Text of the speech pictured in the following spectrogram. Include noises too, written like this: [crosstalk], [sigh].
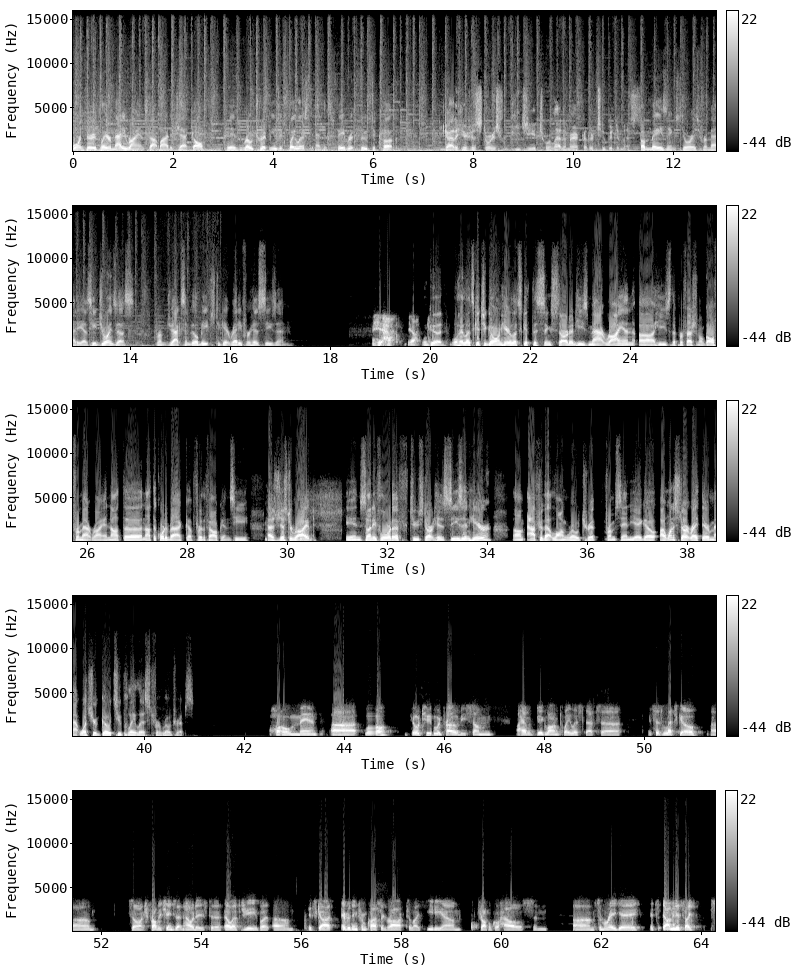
Korn Ferry player Matty Ryan stopped by to chat golf, his road trip music playlist, and his favorite food to cook. You gotta hear his stories from PGA Tour Latin America. They're too good to miss. Amazing stories from Matty as he joins us from Jacksonville Beach to get ready for his season. Yeah. Well, good. Well, hey, let's get you going here. Let's get this thing started. He's Matt Ryan. Uh, he's the professional golfer, Matt Ryan, not the not the quarterback uh, for the Falcons. He has just arrived in sunny Florida f- to start his season here. Um, after that long road trip from San Diego, I want to start right there, Matt. What's your go-to playlist for road trips? Oh man. Uh, well, go to would probably be some. I have a big long playlist that's uh, it says "Let's Go." Um, so I should probably change that nowadays to LFG. But um, it's got everything from classic rock to like EDM, tropical house, and um, some reggae. It's I mean it's like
